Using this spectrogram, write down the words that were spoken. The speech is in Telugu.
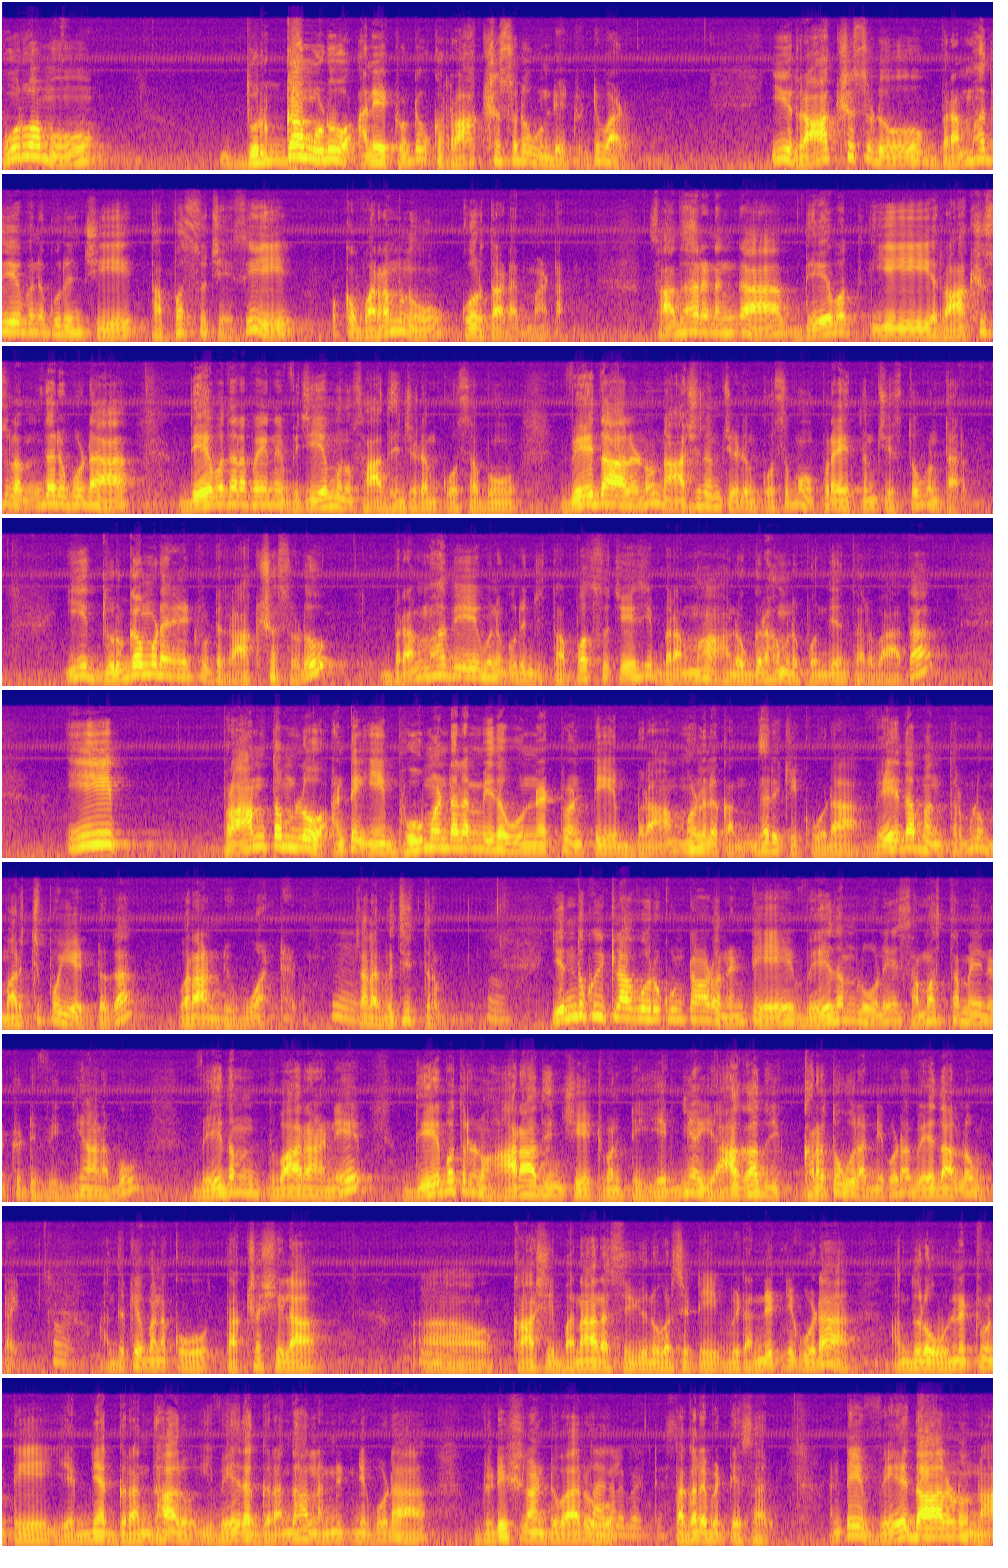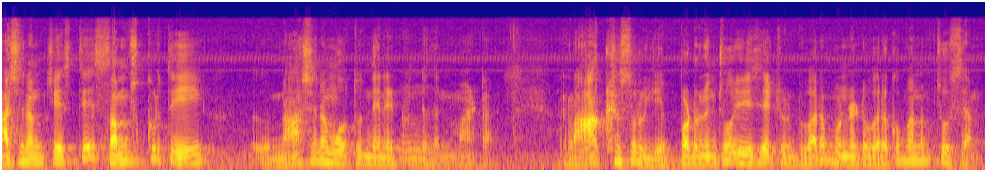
పూర్వము దుర్గముడు అనేటువంటి ఒక రాక్షసుడు ఉండేటువంటి వాడు. ఈ రాక్షసుడు బ్రహ్మదేవుని గురించి తపస్సు చేసి ఒక వరమును కోరుతాడనమాట సాధారణంగా దేవ ఈ రాక్షసులందరూ కూడా దేవతలపైన విజయమును సాధించడం కోసము వేదాలను నాశనం చేయడం కోసము ప్రయత్నం చేస్తూ ఉంటారు. ఈ దుర్గముడు అనేటువంటి రాక్షసుడు బ్రహ్మదేవుని గురించి తపస్సు చేసి బ్రహ్మ అనుగ్రహమును పొందిన తర్వాత ఈ ప్రాంతంలో అంటే ఈ భూమండలం మీద ఉన్నటువంటి బ్రాహ్మణులకు అందరికీ కూడా వేద మంత్రములు మర్చిపోయేట్టుగా వరాన్నివ్వు అంటాడు. చాలా విచిత్రం. ఎందుకు ఇట్లా కోరుకుంటాడు అని అంటే వేదంలోనే సమస్తమైనటువంటి విజ్ఞానము వేదం ద్వారానే దేవతలను ఆరాధించేటువంటి యజ్ఞ యాగాది క్రతువులు అన్నీ కూడా వేదాల్లో ఉంటాయి. అందుకే మనకు తక్షశిల కాశీ బనారస్ యూనివర్సిటీ వీటన్నిటిని కూడా అందులో ఉన్నటువంటి యజ్ఞ గ్రంథాలు ఈ వేద గ్రంథాలన్నింటినీ కూడా బ్రిటిష్ లాంటి వారు తగలబెట్టేశారు. అంటే వేదాలను నాశనం చేస్తే సంస్కృతి నాశనం అవుతుంది అనేటువంటిది అనమాట రాక్షసులు ఎప్పటి నుంచో చేసేటువంటి వారు మొన్నటి వరకు మనం చూసాం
